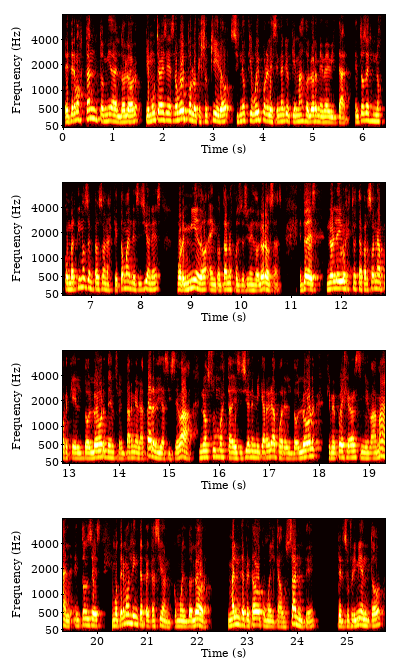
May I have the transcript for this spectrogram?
Le tenemos tanto miedo al dolor que muchas veces no voy por lo que yo quiero, sino que voy por el escenario que más dolor me va a evitar. Entonces nos convertimos en personas que toman decisiones por miedo a encontrarnos con situaciones dolorosas. Entonces, no le digo esto a esta persona porque el dolor de enfrentarme a la pérdida si se va. No asumo esta decisión en mi carrera por el dolor que me puede generar si me va mal. Entonces, como tenemos la interpretación como el dolor mal interpretado como el causante, del sufrimiento,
